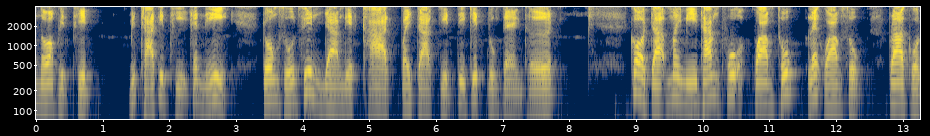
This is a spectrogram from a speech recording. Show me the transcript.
ำนองผิดๆมิจฉาทิฏฐิเช่นนี้ จงสูญสิ้นอย่างเด็ดขาดไปจากจิตที่คิดปรุงแต่งเถิด ก็จะไม่มีทั้งผู้ความทุกข์และความสุข ปรากฏ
